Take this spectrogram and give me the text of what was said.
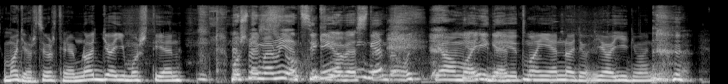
a magyar történelem nagyjai most ilyen... Most meg már milyen ciki a West End, Ja, ma igen, ma ilyen nagyon, ja, így van. Így van.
